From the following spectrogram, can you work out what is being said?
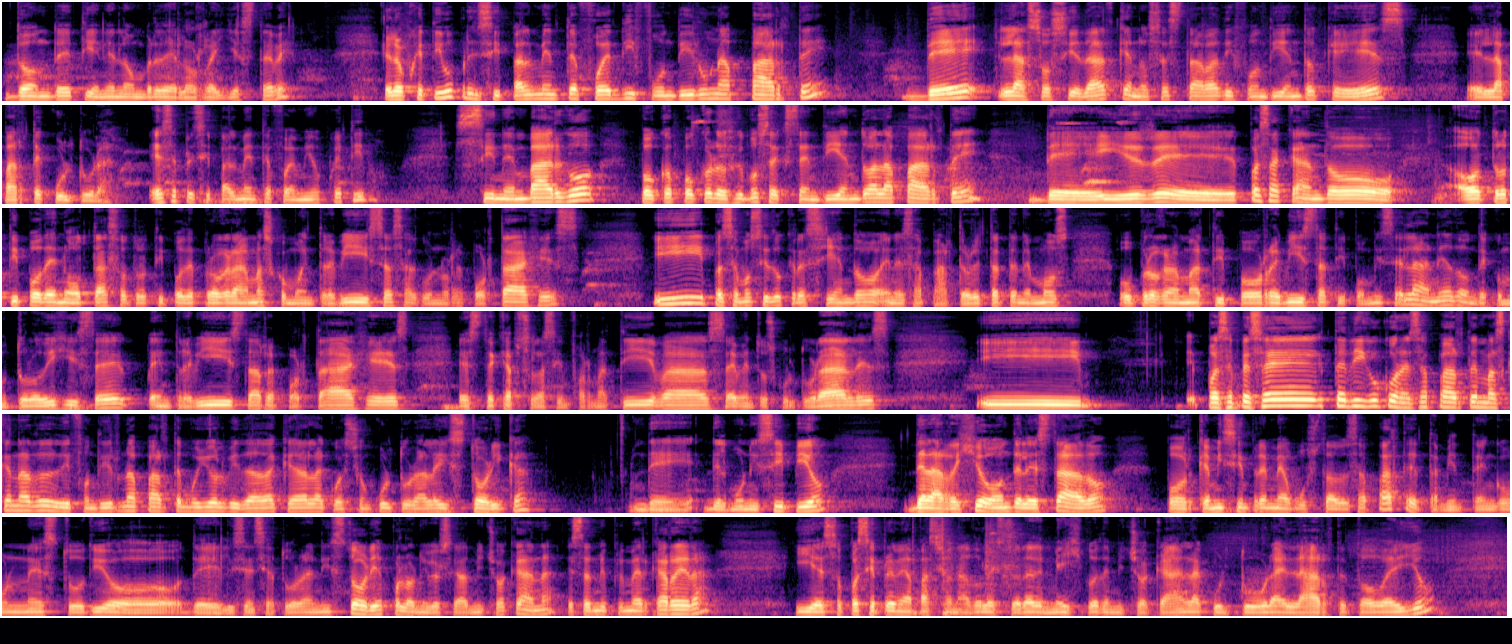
donde tiene el nombre de Los Reyes TV. El objetivo principalmente fue difundir una parte de la sociedad que no se estaba difundiendo, que es eh, la parte cultural. Ese principalmente fue mi objetivo. Sin embargo, poco a poco nos fuimos extendiendo a la parte de ir eh, pues sacando otro tipo de notas, otro tipo de programas como entrevistas, algunos reportajes y pues hemos ido creciendo en esa parte. Ahorita tenemos un programa tipo revista, tipo miscelánea, donde como tú lo dijiste, entrevistas, reportajes, este, cápsulas informativas, eventos culturales y pues empecé, te digo, con esa parte más que nada de difundir una parte muy olvidada que era la cuestión cultural e histórica de, del municipio, de la región, del estado, porque a mí siempre me ha gustado esa parte. También tengo un estudio de licenciatura en historia por la Universidad Michoacana, esta es mi primera carrera, y eso pues siempre me ha apasionado la historia de México, de Michoacán, la cultura, el arte, todo ello.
